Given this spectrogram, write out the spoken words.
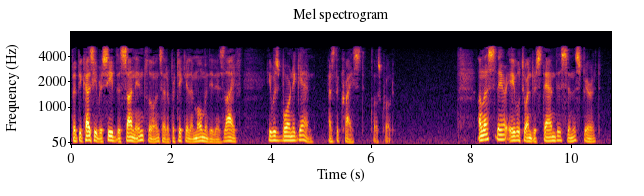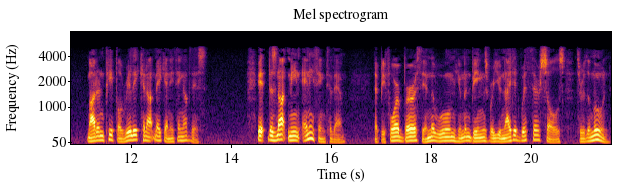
But because he received the sun influence at a particular moment in his life, he was born again as the Christ. Unless they are able to understand this in the Spirit, modern people really cannot make anything of this. It does not mean anything to them that before birth in the womb human beings were united with their souls through the moon,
